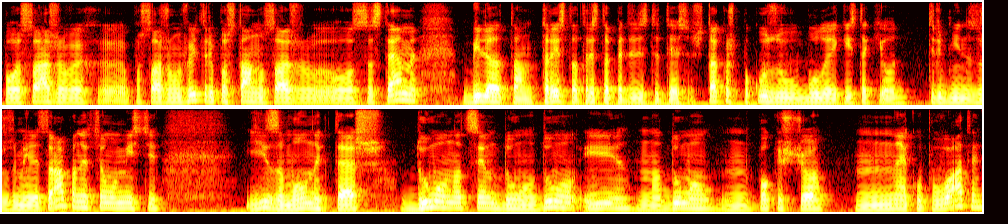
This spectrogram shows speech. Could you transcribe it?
по сажових, е, по сажовому фільтрі, по стану сажової системи біля там 300-350 тисяч. Також по кузову були якісь такі от дрібні незрозумілі царапини в цьому місті. І замовник теж думав над цим, думав, думав і надумав поки що не купувати.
